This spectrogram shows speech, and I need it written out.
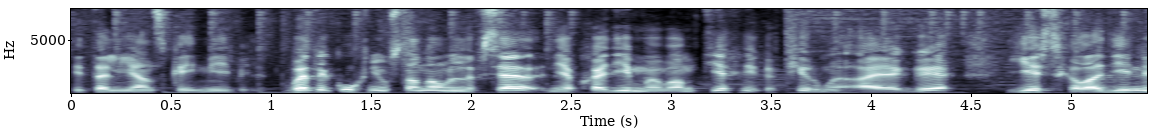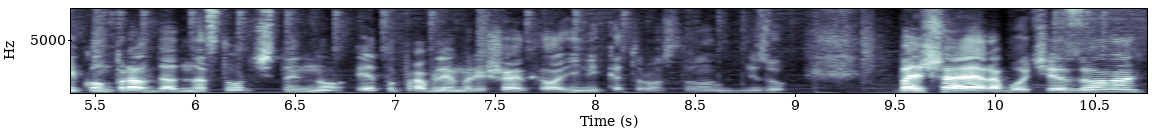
итальянской мебели. В этой кухне установлена вся необходимая вам техника фирмы AEG. Есть холодильник, он, правда, одностворчатый, но эту проблему решает холодильник, который установлен внизу. Большая рабочая зона,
